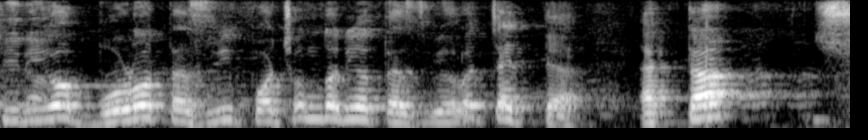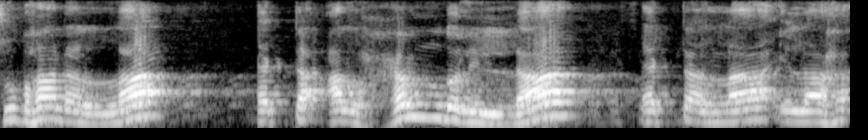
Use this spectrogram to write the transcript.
প্রিয়, বড় তসবি পছন্দনীয় তসবি হলো চারটা। একটা সুভান আল্লাহ একটা আলহামদুলিল্লাহ, একটা লা ইলাহা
